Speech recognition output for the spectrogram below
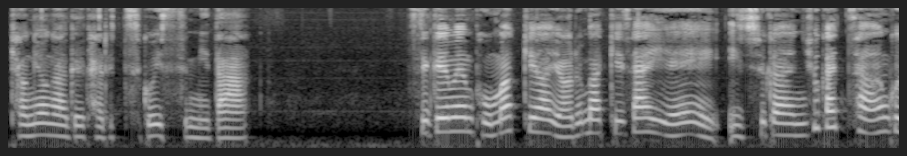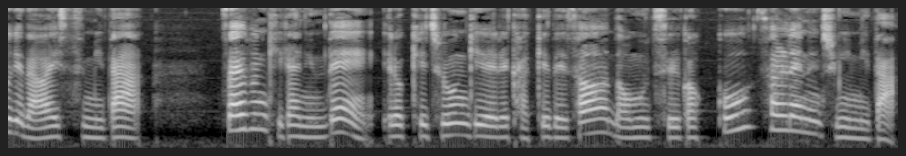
경영학을 가르치고 있습니다. 지금은 봄학기와 여름학기 사이에 2주간 휴가차 한국에 나와 있습니다. 짧은 기간인데 이렇게 좋은 기회를 갖게 돼서 너무 즐겁고 설레는 중입니다.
